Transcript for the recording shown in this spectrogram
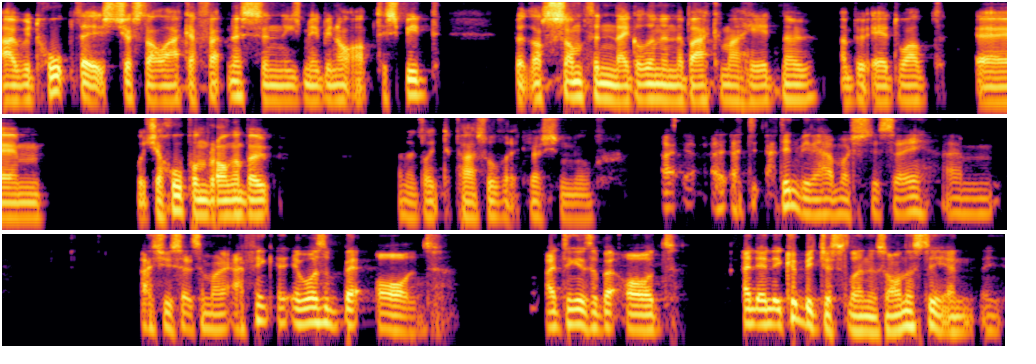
I would hope that it's just a lack of fitness and he's maybe not up to speed. But there's something niggling in the back of my head now about Edouard. Um, which I hope I'm wrong about. And I'd like to pass over to Christian Wulff. I, I, I didn't really have much to say. Um, as you said, Sermanni, I think it was a bit odd. I think it's a bit odd, and, and it could be just Lennon's honesty, and in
